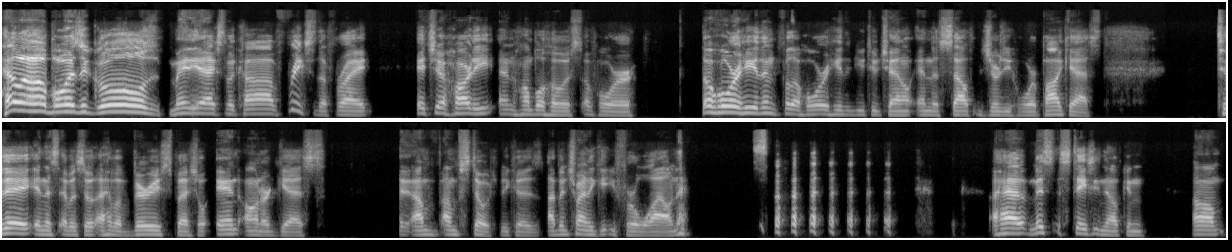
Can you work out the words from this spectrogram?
Hello, boys and ghouls, maniacs, macabre, freaks of the fright. It's your hearty and humble host of horror, the Horror Heathen for the Horror Heathen YouTube channel and the South Jersey Horror Podcast. Today, in this episode, I have a very special and honored guest. I'm I'm stoked because I've been trying to get you for a while now. I have Miss Stacey Nelkin, um,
